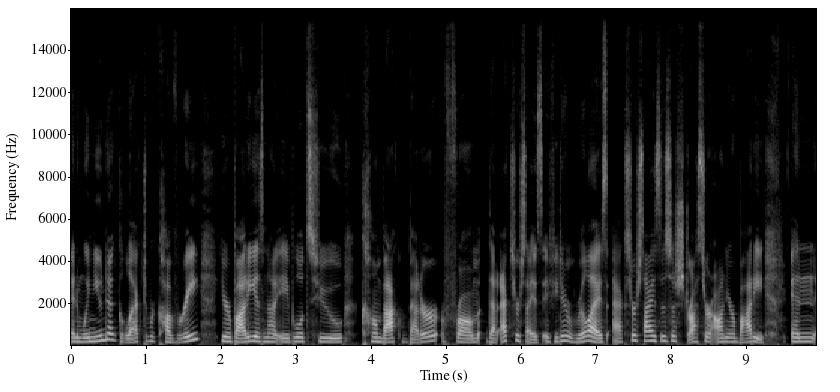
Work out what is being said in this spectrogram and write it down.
And when you neglect recovery, your body is not able to come back better from that exercise. If you didn't realize, exercise is a stressor on your body. And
